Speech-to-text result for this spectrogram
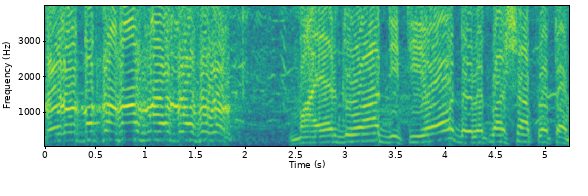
দৌলত বাচ্চা মায়ের দোয়া দ্বিতীয় দৌলত বাদশাহ প্রথম।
